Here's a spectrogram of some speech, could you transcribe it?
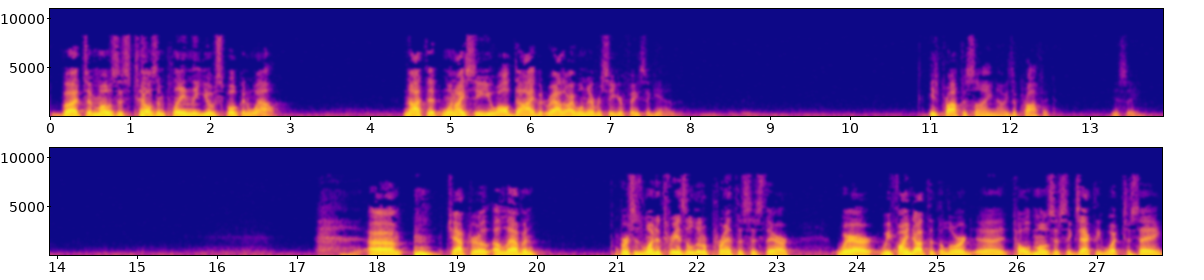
But uh, Moses tells him plainly, You have spoken well. Not that when I see you I'll die, but rather I will never see your face again. He's prophesying now. He's a prophet. you see. Um, chapter 11, verses 1 to 3 is a little parenthesis there where we find out that the Lord uh, told Moses exactly what to say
